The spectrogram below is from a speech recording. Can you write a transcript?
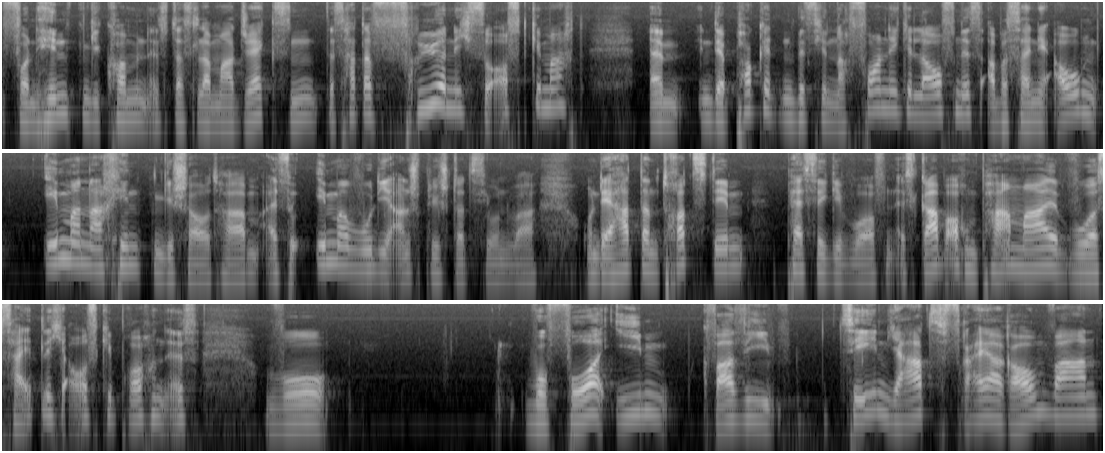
von hinten gekommen ist, dass Lamar Jackson, das hat er früher nicht so oft gemacht, ähm, in der Pocket ein bisschen nach vorne gelaufen ist, aber seine Augen immer nach hinten geschaut haben, also immer, wo die Anspielstation war. Und er hat dann trotzdem Pässe geworfen. Es gab auch ein paar Mal, wo er seitlich ausgebrochen ist, wo, wo vor ihm quasi 10 Yards freier Raum waren,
